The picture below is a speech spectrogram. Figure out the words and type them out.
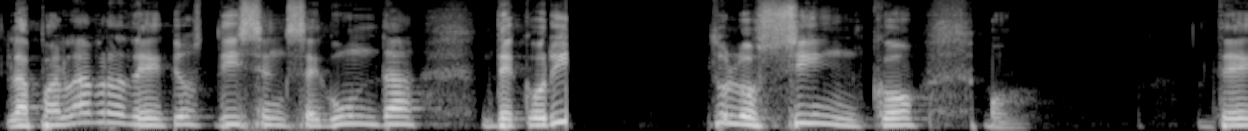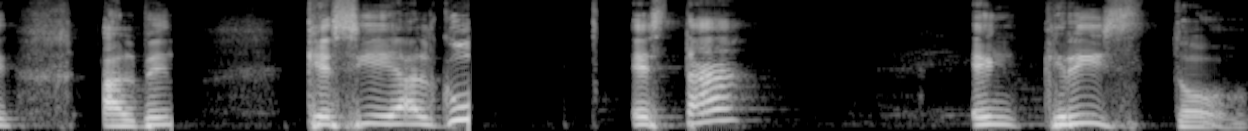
La palabra de Dios dice en segunda de Corintios 5 de al que si alguno está en Cristo,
